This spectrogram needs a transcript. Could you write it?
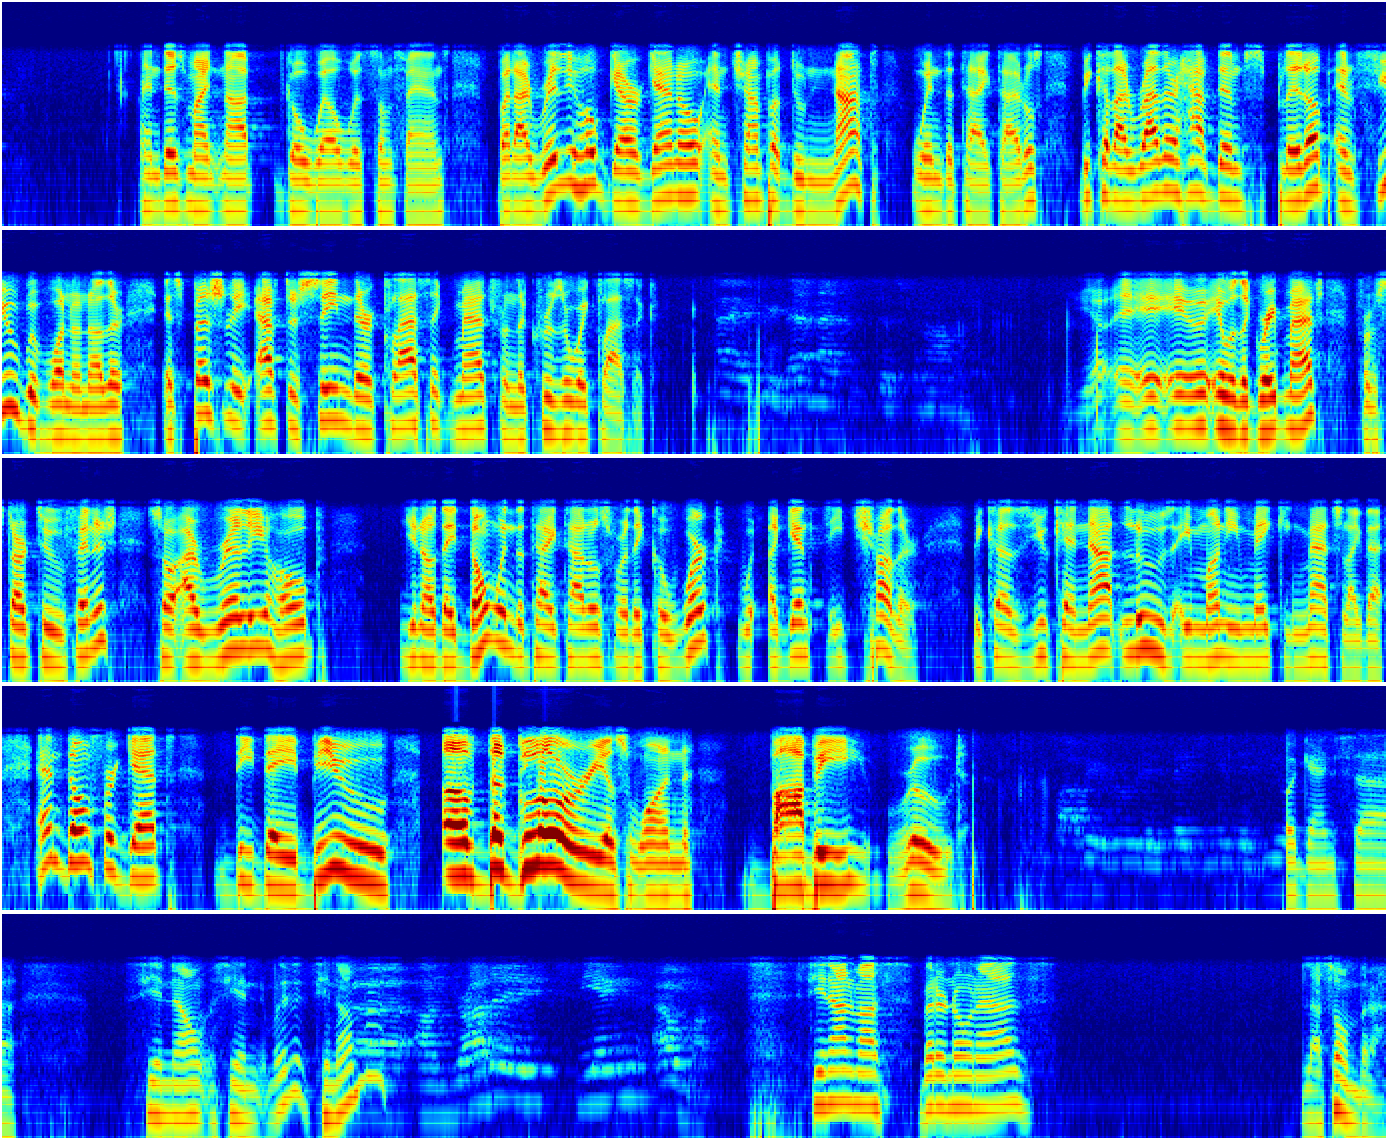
and this might not go well with some fans, but I really hope Gargano and Ciampa do not win the tag titles because I'd rather have them split up and feud with one another, especially after seeing their classic match from the Cruiserweight Classic. Yeah, it, it, it was a great match from start to finish. So I really hope, you know, they don't win the tag titles where they could work w- against each other because you cannot lose a money-making match like that. And don't forget the debut of the glorious one, Bobby Roode. against uh, Cien, Cien, what is it? Cien Almas? Andrade Cien Almas. Cien Almas, better known as La Sombra.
